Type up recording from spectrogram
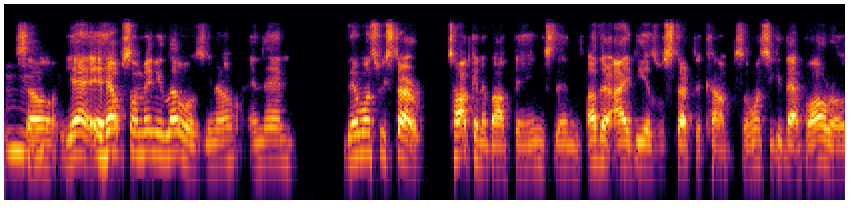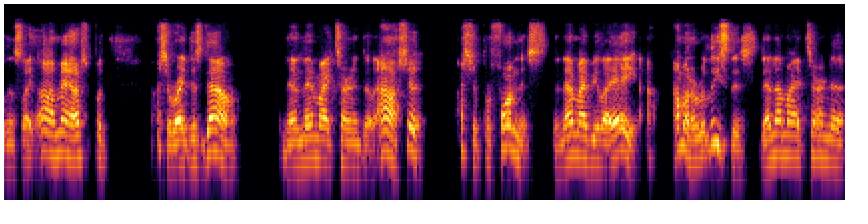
Mhm. So yeah, it helps on many levels, you know. And then then once we start talking about things, then other ideas will start to come. So once you get that ball rolling, it's like, oh man, I should put I should write this down. And then they might turn into, oh shit, I should perform this. Then that might be like, hey, I'm gonna release this. Then that might turn to,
